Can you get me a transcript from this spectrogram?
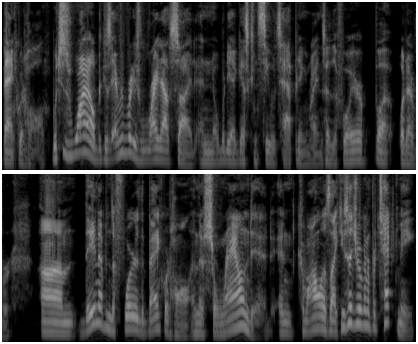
banquet hall, which is wild because everybody's right outside and nobody, I guess, can see what's happening right inside the foyer. But whatever. Um, they end up in the foyer of the banquet hall and they're surrounded. And Kamala's like, "You said you were going to protect me,"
